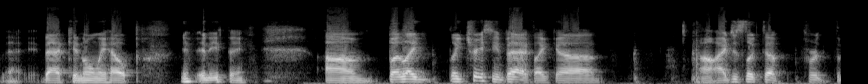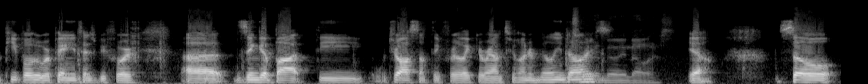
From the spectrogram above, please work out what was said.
that, that can only help, if anything. Um, but like like tracing back, like uh, uh, I just looked up for the people who were paying attention before. Uh, Zynga bought the draw something for like around two hundred million dollars. Two hundred million dollars. Yeah. So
